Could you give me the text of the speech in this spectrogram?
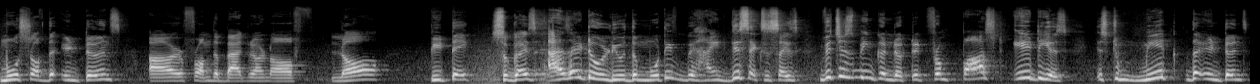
most of the interns are from the background of law BTech. So guys, as I told you, the motive behind this exercise, which is being conducted from past 8 years, is to make the interns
